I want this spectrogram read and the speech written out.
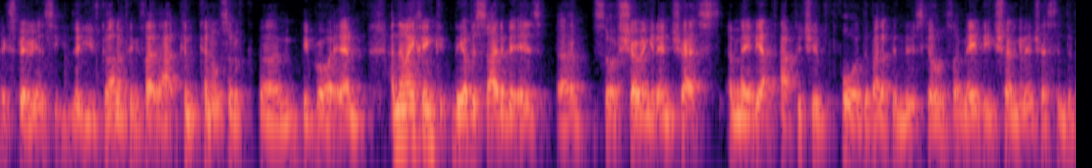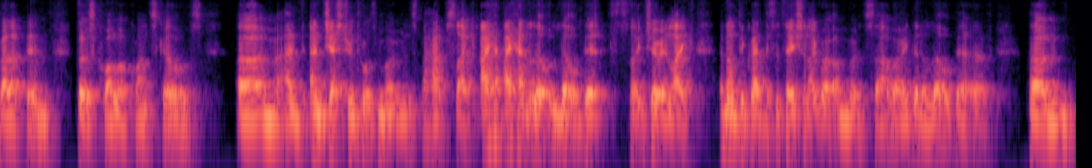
experience that you've done and things like that can, can all sort of um, be brought in. And then I think the other side of it is uh, sort of showing an interest and maybe aptitude for developing new skills, like maybe showing an interest in developing those qual or quant skills um, and and gesturing towards moments perhaps like I, I had a little little bit like during like an undergrad dissertation I wrote on Mozart where I did a little bit of um,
